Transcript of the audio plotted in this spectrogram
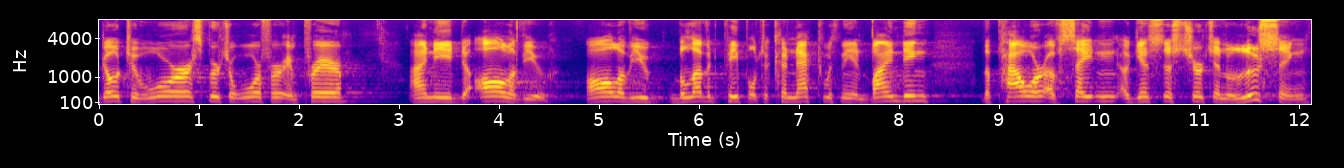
go to war, spiritual warfare, and prayer. I need all of you, all of you beloved people, to connect with me in binding the power of Satan against this church and loosing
